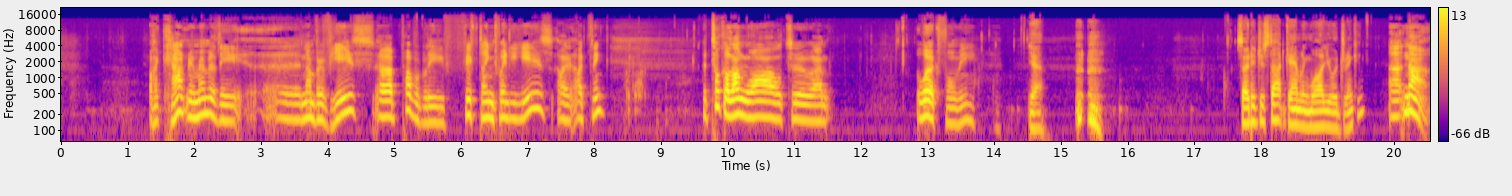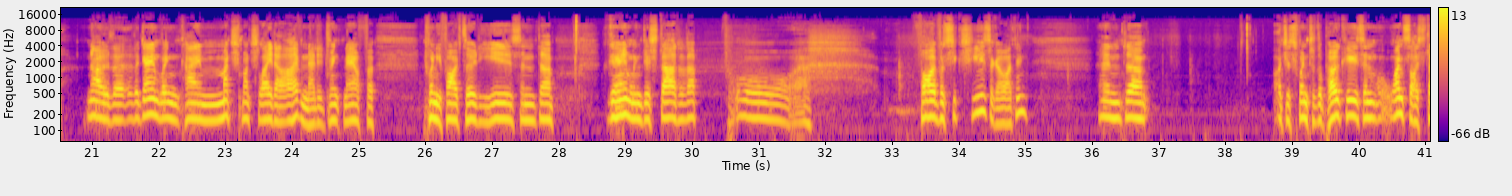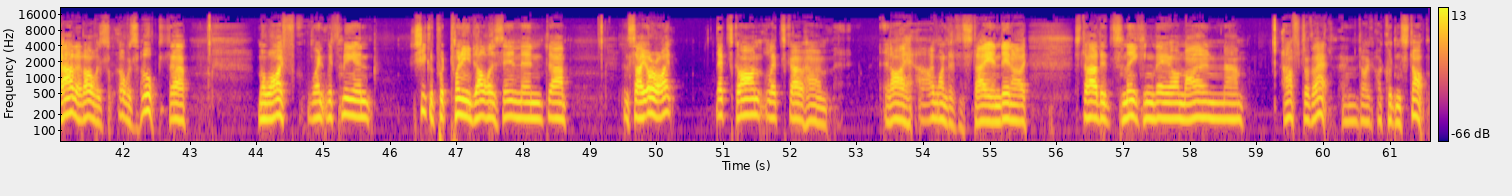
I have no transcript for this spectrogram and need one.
I can't remember the uh, number of years, uh, probably 15, 20 years, I, I think. It took a long while to um, work for me. Yeah. so did you start gambling while you were drinking? Uh, no, no, the, the gambling came much, much later. I haven't had a drink now for 25, 30 years, and uh, gambling just started up oh, uh, five or six years ago, I think. And um, I just went to the pokies, and once I started, I was I was hooked. Uh, my wife went with me, and she could put twenty dollars in, and uh, and say, "All right, that's gone. Let's go home." And I I wanted to stay, and then I started sneaking there on my own um, after that, and I, I couldn't stop.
